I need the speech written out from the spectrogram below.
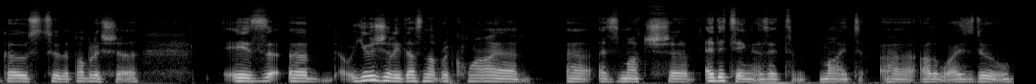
goes to the publisher is uh, usually does not require uh, as much uh, editing as it might uh, otherwise do.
